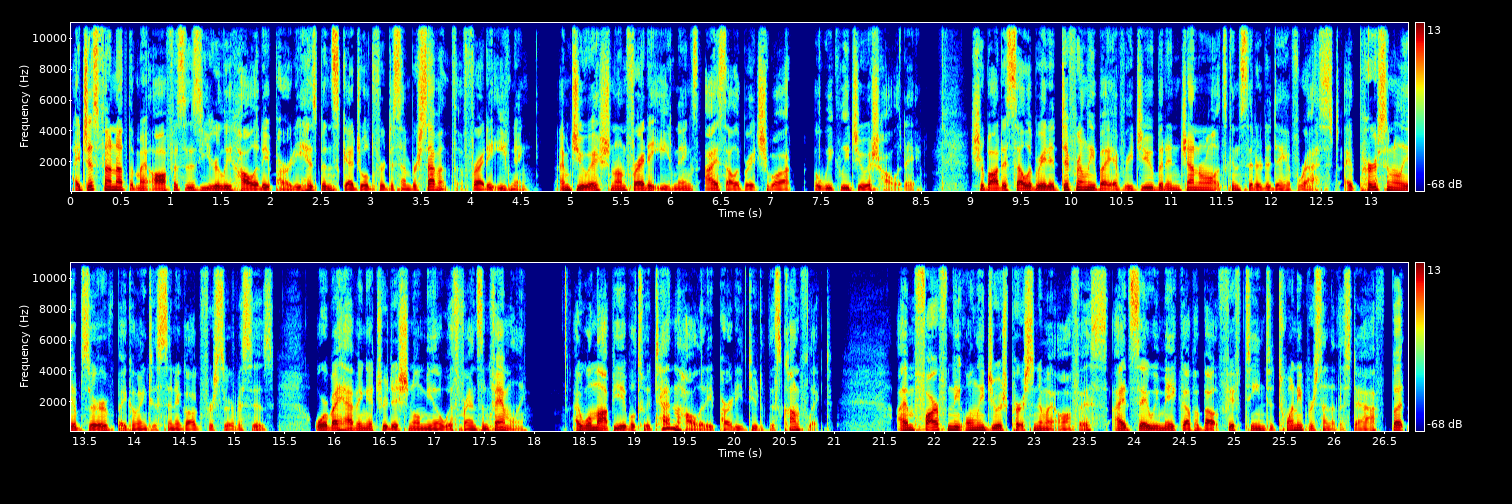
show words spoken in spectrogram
I just found out that my office's yearly holiday party has been scheduled for December 7th, a Friday evening. I'm Jewish, and on Friday evenings, I celebrate Shabbat, a weekly Jewish holiday. Shabbat is celebrated differently by every Jew, but in general, it's considered a day of rest. I personally observe by going to synagogue for services or by having a traditional meal with friends and family. I will not be able to attend the holiday party due to this conflict. I am far from the only Jewish person in my office. I'd say we make up about 15 to 20% of the staff, but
